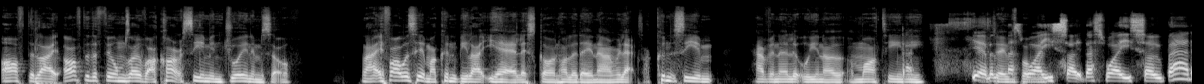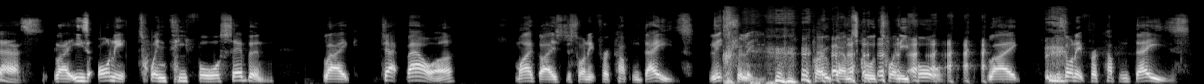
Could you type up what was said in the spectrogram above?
after like after the film's over. I can't see him enjoying himself. Like if I was him, I couldn't be like, yeah, let's go on holiday now and relax. I couldn't see him having a little, you know, a martini. Yeah, but James that's Bond. why he's so. That's why he's so badass. Like he's on it twenty four seven. Like Jack Bauer, my guy's just on it for a couple days. Literally, the program's called twenty four. Like he's on it for a couple days.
